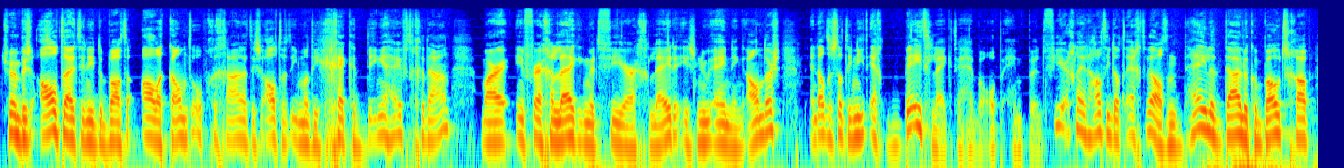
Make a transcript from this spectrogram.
Trump is altijd in die debatten alle kanten op gegaan. Het is altijd iemand die gekke dingen heeft gedaan. Maar in vergelijking met vier jaar geleden is nu één ding anders. En dat is dat hij niet echt beet leek te hebben op één punt. Vier jaar geleden had hij dat echt wel. Een hele duidelijke boodschap.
